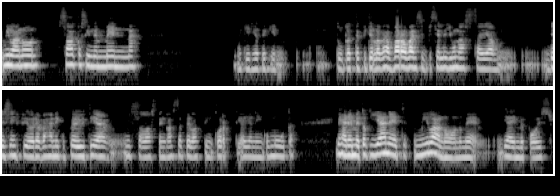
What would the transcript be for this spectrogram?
Milanoon? Saako sinne mennä? Mäkin jotenkin tuntui, että piti olla vähän varovaisempi siellä junassa ja desinfioida vähän niin kuin pöytiä, missä lasten kanssa pelattiin korttia ja niin kuin muuta. Mehän emme toki jääneet Milanoon, me jäimme pois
